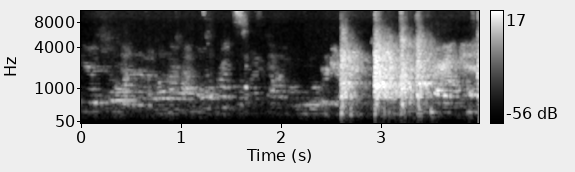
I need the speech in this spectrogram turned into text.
year is one of the one Try again.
